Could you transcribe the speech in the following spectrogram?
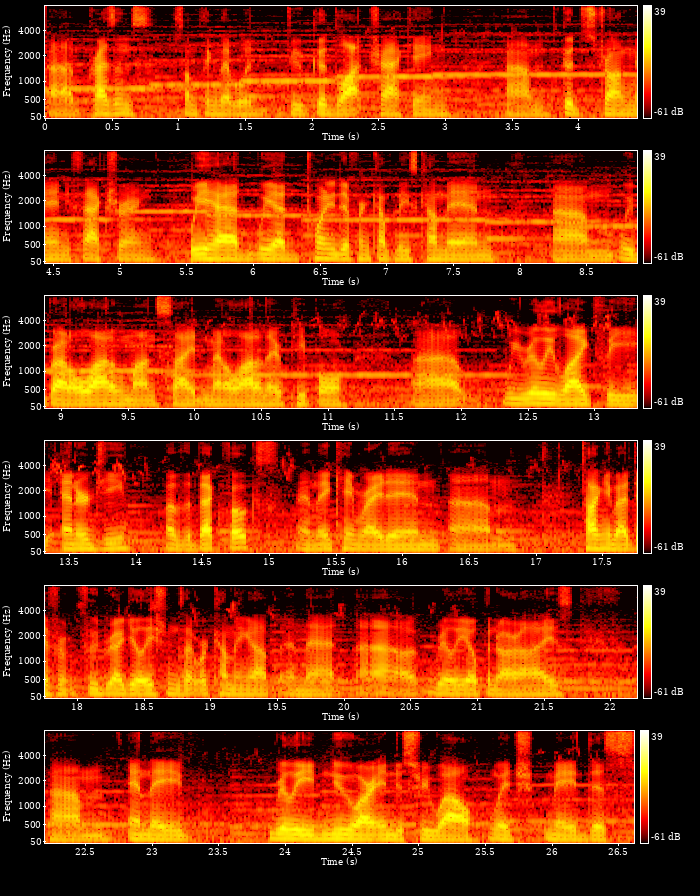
uh, presence, something that would do good lot tracking, um, good strong manufacturing. We had, we had 20 different companies come in. Um, we brought a lot of them on site and met a lot of their people. Uh, we really liked the energy of the Beck folks and they came right in. Um, talking about different food regulations that were coming up and that uh, really opened our eyes. Um, and they really knew our industry well, which made this,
